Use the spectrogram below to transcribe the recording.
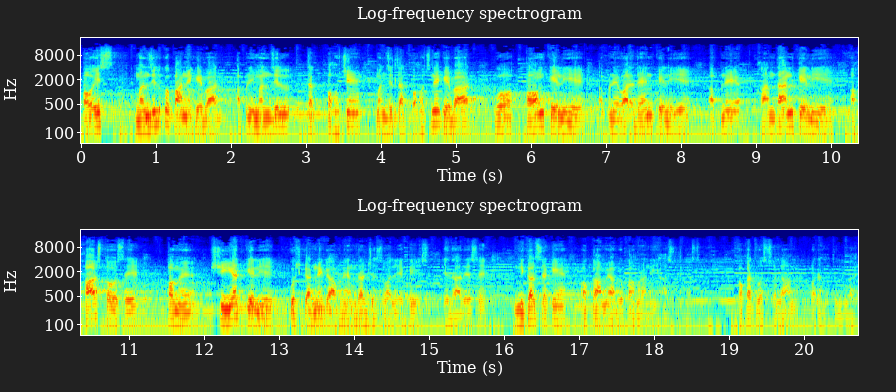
اور اس منزل کو پانے کے بعد اپنی منزل تک پہنچیں۔ منزل تک پہنچنے کے بعد وہ قوم کے لیے، اپنے والدین کے لیے، اپنے خاندان کے لیے اور خاص طور سے قوم شیعت کے لیے کچھ کرنے کا اپنے اندر جذبہ لے کے اس ادارے سے نکل سکیں اور کامیاب و کامرانی حاصل کر سکیں۔ وقت والسلام ورحمۃ اللہ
